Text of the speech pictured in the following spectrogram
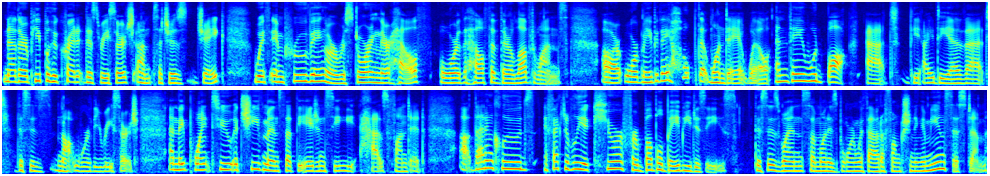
Now, there are people who credit this research, um, such as Jake, with improving or restoring their health or the health of their loved ones. Or, or maybe they hope that one day it will, and they would balk at the idea that this is not worthy research. And they point to achievements that the agency has funded. Uh, that includes effectively a cure for bubble baby disease. This is when someone is born without a functioning immune system.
